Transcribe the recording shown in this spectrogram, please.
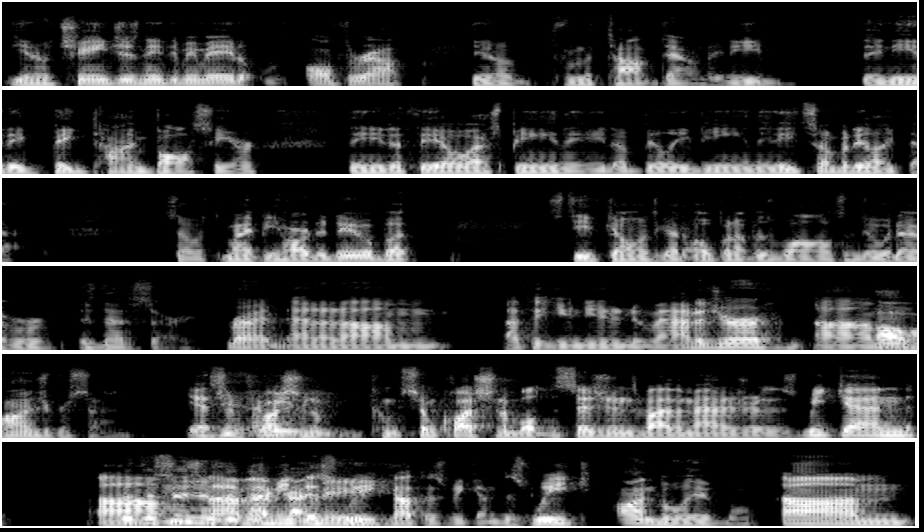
you know, changes need to be made all throughout, you know, from the top down. They need they need a big time boss here. They need a Theo Epstein, they need a Billy Beane. they need somebody like that. So it might be hard to do, but Steve Cohen's got to open up his wallets and do whatever is necessary. Right. And um I think you need a new manager. Um, oh, 100%. Yeah, some, questionable, I mean, some questionable decisions by the manager this weekend. Um, the decisions I mean, this made, week, not this weekend, this week. Unbelievable. Um,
